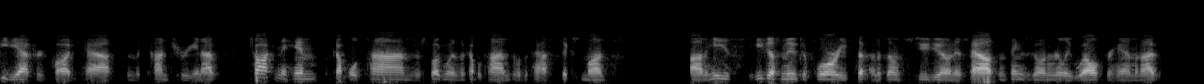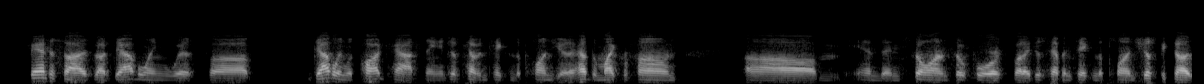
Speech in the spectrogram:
pediatric podcasts in the country, and I've talked to him a couple of times or spoken with him a couple of times over the past six months. Um, he's he just moved to Florida. He's set up his own studio in his house, and things are going really well for him. And I've fantasized about dabbling with uh, dabbling with podcasting and just haven't taken the plunge yet. I have the microphone um, and and so on and so forth, but I just haven't taken the plunge just because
